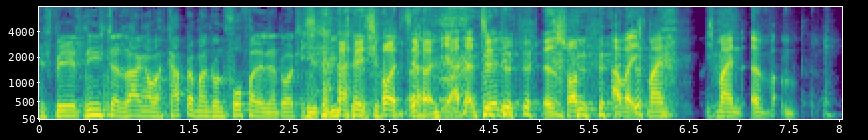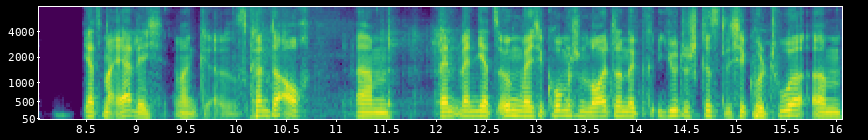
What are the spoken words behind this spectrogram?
Ich will jetzt nicht da sagen, aber es gab da mal so einen Vorfall in der deutschen Geschichte. ich wollte ja, ja, natürlich, das ist schon. Aber ich meine, ich meine, äh, jetzt mal ehrlich, man, es könnte auch, ähm, wenn, wenn jetzt irgendwelche komischen Leute eine jüdisch-christliche Kultur ähm,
